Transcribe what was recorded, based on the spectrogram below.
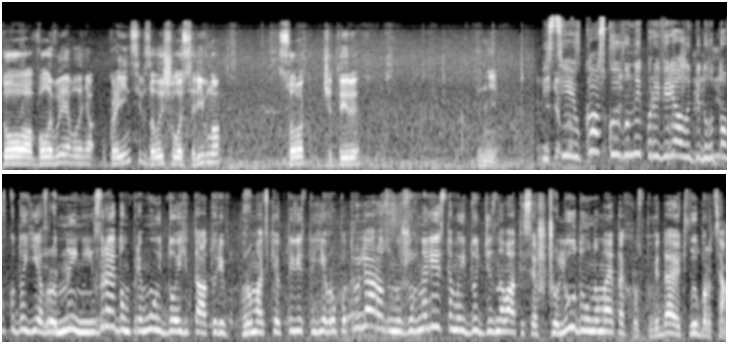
До волевиявлення українців залишилось рівно 44 дні. Із цією казкою вони перевіряли підготовку до євро. Нині із рейдом прямують до агітаторів. Громадські активісти Європатруля разом із журналістами йдуть дізнаватися, що люди у наметах розповідають виборцям.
